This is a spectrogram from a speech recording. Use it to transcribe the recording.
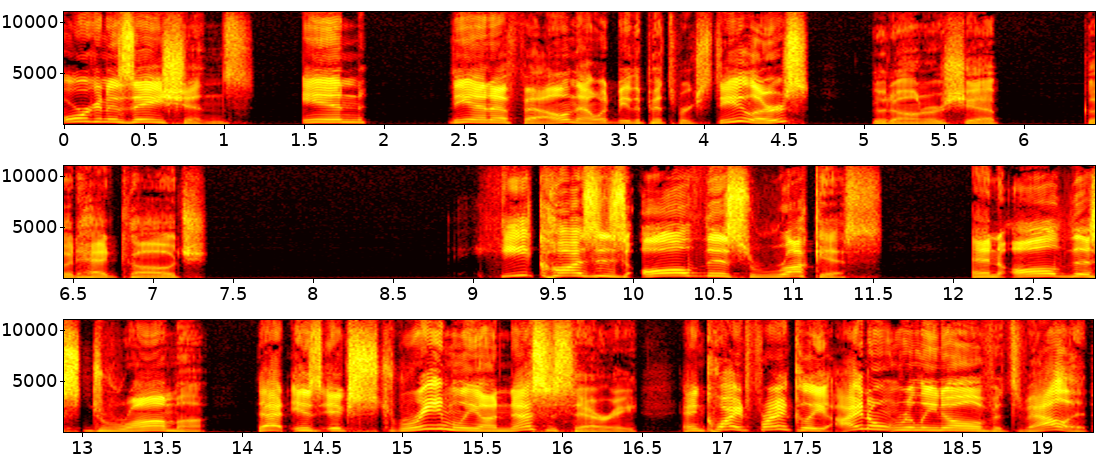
organizations in the NFL, and that would be the Pittsburgh Steelers, good ownership, good head coach. He causes all this ruckus and all this drama that is extremely unnecessary. And quite frankly, I don't really know if it's valid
